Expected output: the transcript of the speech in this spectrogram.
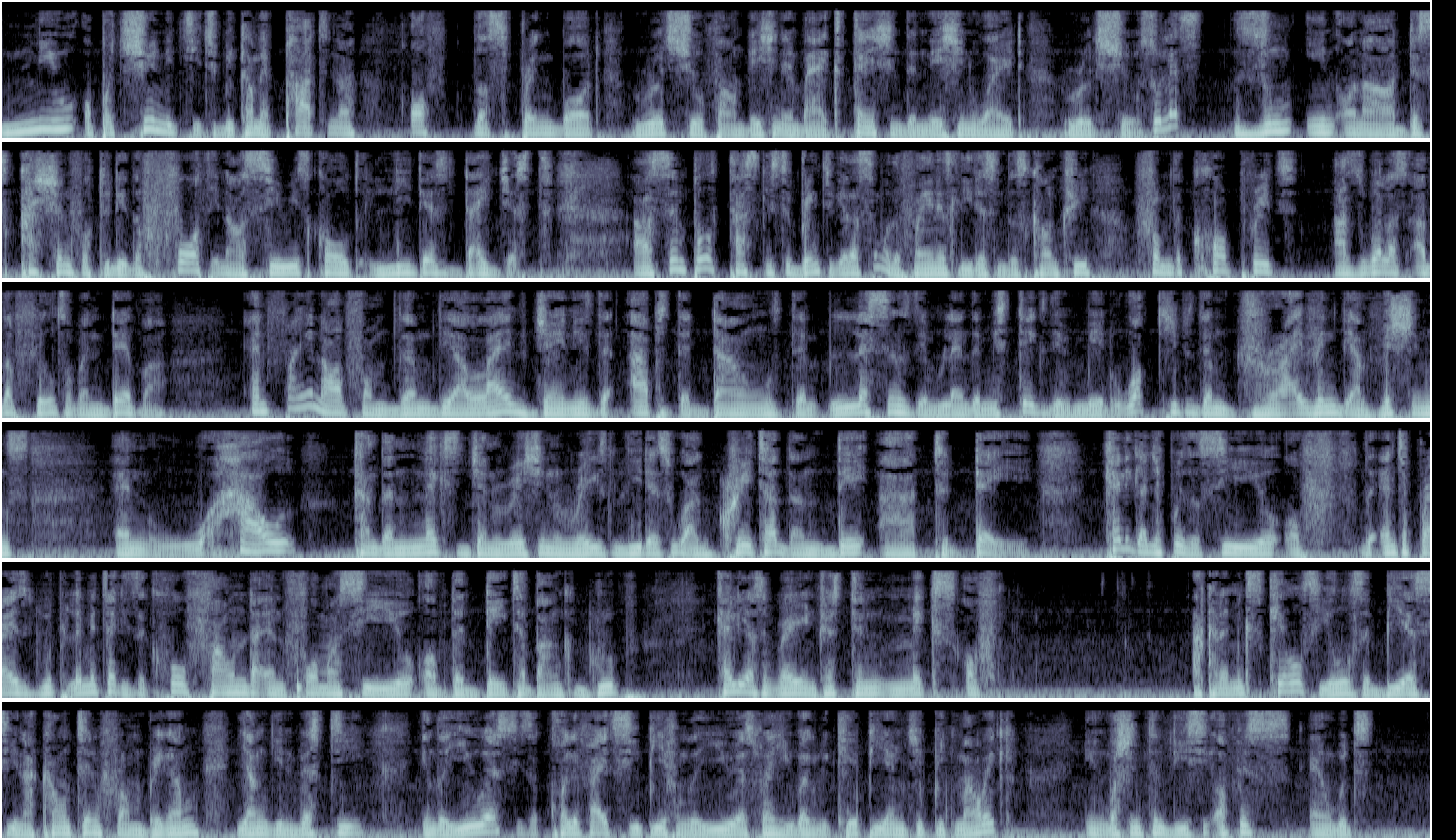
new opportunity to become a partner of the Springboard Roadshow Foundation and by extension the Nationwide Roadshow. So let's zoom in on our discussion for today, the fourth in our series called Leaders Digest. Our simple task is to bring together some of the finest leaders in this country from the corporate as well as other fields of endeavor and find out from them their life journeys, the ups, the downs, the lessons they've learned, the mistakes they've made, what keeps them driving their visions and how can the next generation raise leaders who are greater than they are today? Kelly Gadzekpo is the CEO of the Enterprise Group Limited. He's a co-founder and former CEO of the Databank Group. Kelly has a very interesting mix of academic skills. He holds a BSc in accounting from Brigham Young University in the US. He's a qualified CPA from the US where he worked with KPMG Peat Marwick in Washington DC office and with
